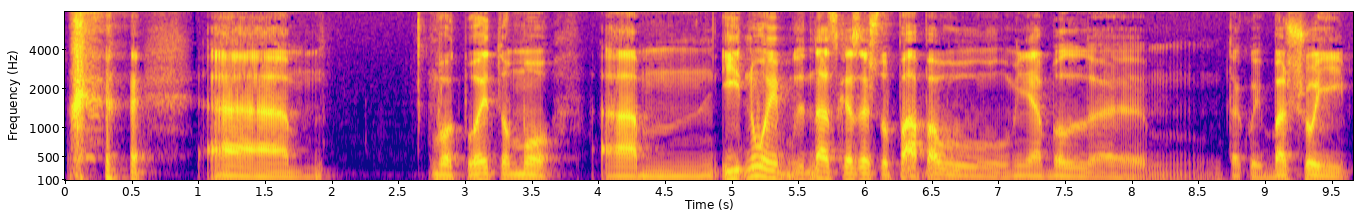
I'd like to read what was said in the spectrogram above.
Эм, вот, поэтому... Эм, и, ну, и надо сказать, что папа у меня был такой большой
